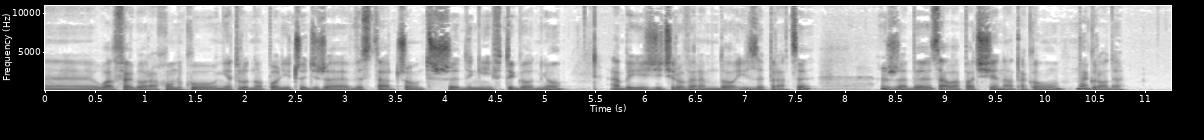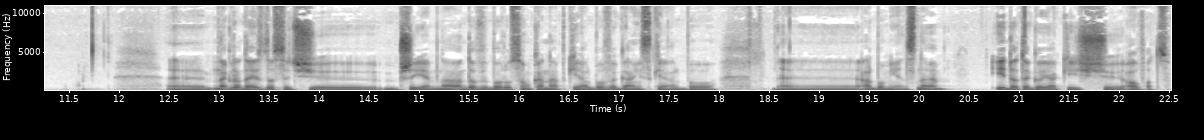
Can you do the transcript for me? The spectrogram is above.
e, łatwego rachunku nie trudno policzyć, że wystarczą trzy dni w tygodniu, aby jeździć rowerem do i z pracy, żeby załapać się na taką nagrodę. E, nagroda jest dosyć e, przyjemna. Do wyboru są kanapki albo wegańskie, albo, albo mięsne i do tego jakiś owoc.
